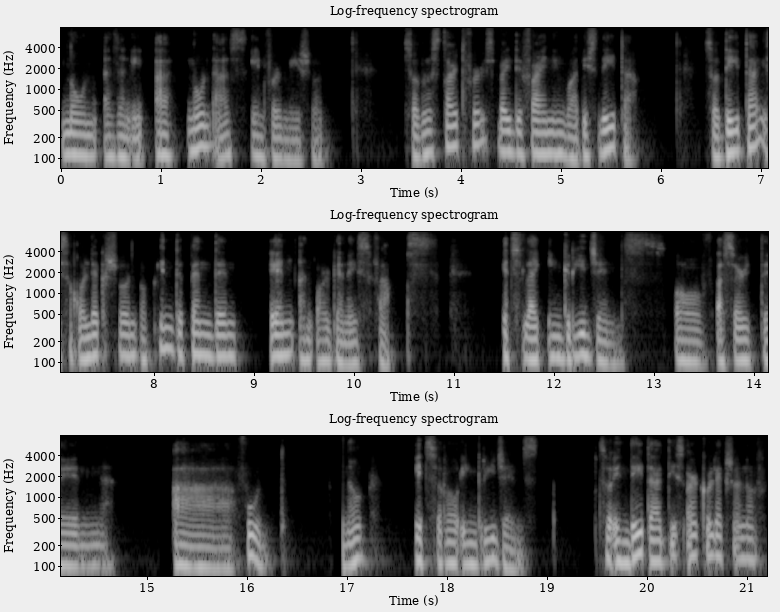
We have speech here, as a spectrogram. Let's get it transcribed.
known as an uh, known as information. So we'll start first by defining what is data. So data is a collection of independent and unorganized facts It's like ingredients of a certain uh, food, no? It's raw ingredients. So in data, these are collection of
